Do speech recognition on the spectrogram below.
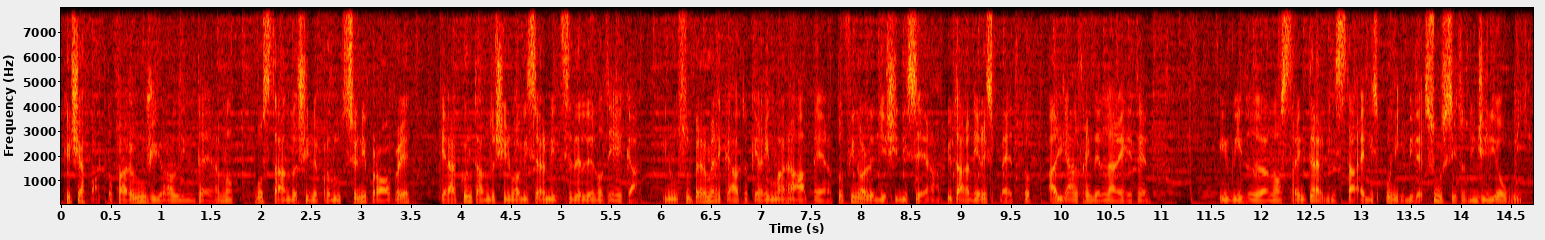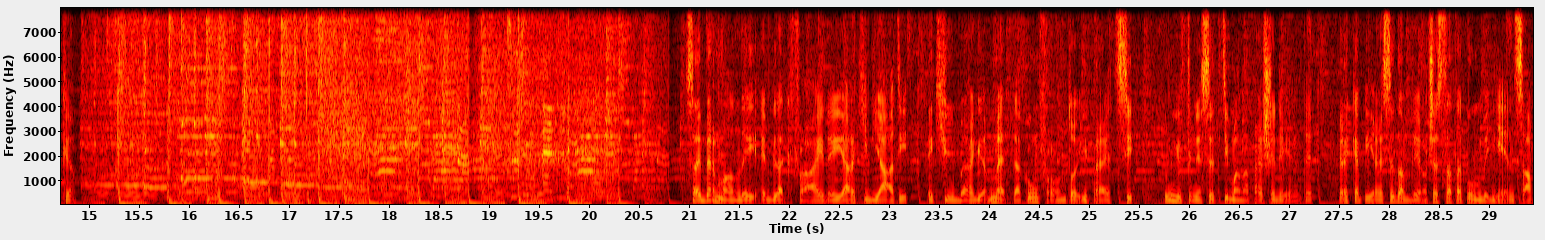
che ci ha fatto fare un giro all'interno, mostrandoci le produzioni proprie e raccontandoci i nuovi servizi dell'Enoteca, in un supermercato che rimarrà aperto fino alle 10 di sera, più tardi rispetto agli altri della rete. Il video della nostra intervista è disponibile sul sito di GDO Week. Cyber Monday e Black Friday archiviati e Kuberg mette a confronto i prezzi con il fine settimana precedente per capire se davvero c'è stata convenienza.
